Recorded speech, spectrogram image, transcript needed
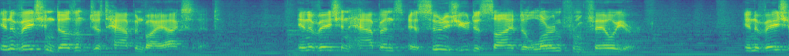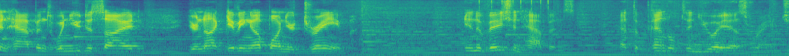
Innovation doesn't just happen by accident. Innovation happens as soon as you decide to learn from failure. Innovation happens when you decide you're not giving up on your dream. Innovation happens at the Pendleton UAS range.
